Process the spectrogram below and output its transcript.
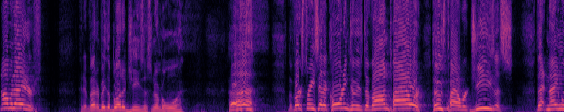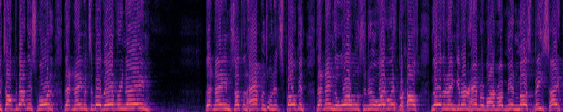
denominators. And it better be the blood of Jesus, number one. Uh, but verse 3 said, according to his divine power. Whose power? Jesus. That name we talked about this morning, that name that's above every name. That name, something happens when it's spoken. That name the world wants to do away with because no other name given under heaven but men must be saved.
